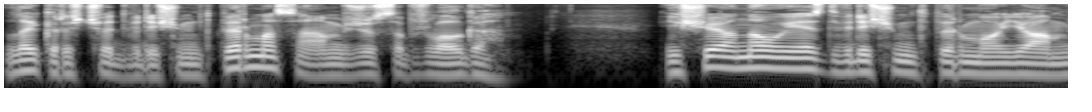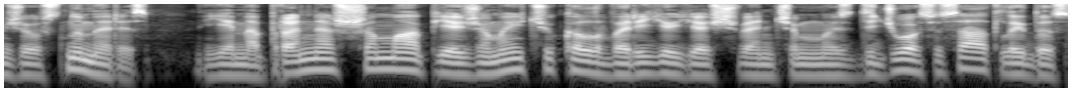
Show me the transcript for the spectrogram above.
Laikraščio 21 amžius apžvalga. Išėjo naujas 21 amžiaus numeris. Jame pranešama apie Žemaičių kalvarijoje švenčiamus didžiuosius atlaidus,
